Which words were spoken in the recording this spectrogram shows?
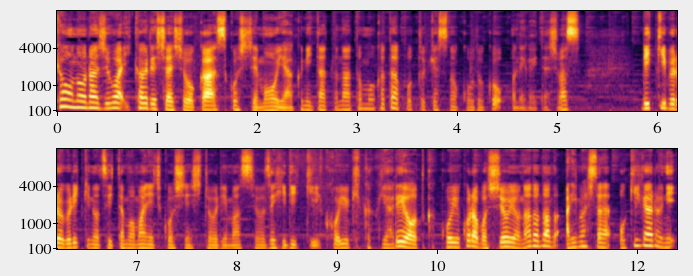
今日のラジオはいかがでしたでしょうか？少しでも役に立ったなと思う方は、ポッドキャストの購読をお願いいたします。リッキーブログ、リッキーのツイッターも毎日更新しておりますよ。ぜひリッキー、こういう企画やれよとか、こういうコラボしようよなどなどありましたら、お気軽に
